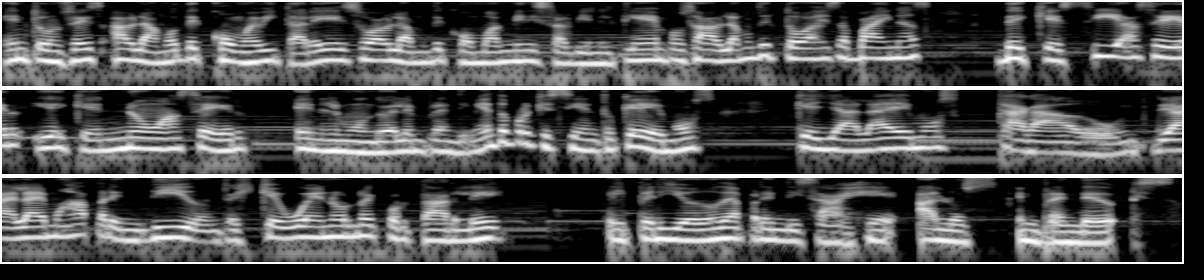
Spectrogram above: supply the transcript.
Entonces hablamos de cómo evitar eso, hablamos de cómo administrar bien el tiempo, o sea, hablamos de todas esas vainas de qué sí hacer y de qué no hacer en el mundo del emprendimiento, porque siento que hemos, que ya la hemos cagado, ya la hemos aprendido. Entonces, qué bueno recortarle el periodo de aprendizaje a los emprendedores.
